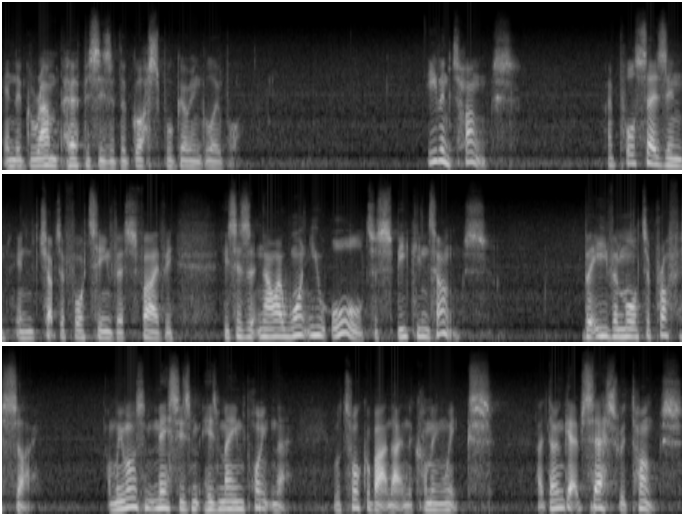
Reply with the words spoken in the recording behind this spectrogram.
in the grand purposes of the gospel going global. Even tongues. And Paul says in, in chapter 14, verse 5, he, he says that now I want you all to speak in tongues, but even more to prophesy. And we mustn't miss his, his main point there. We'll talk about that in the coming weeks. Like, don't get obsessed with tongues.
